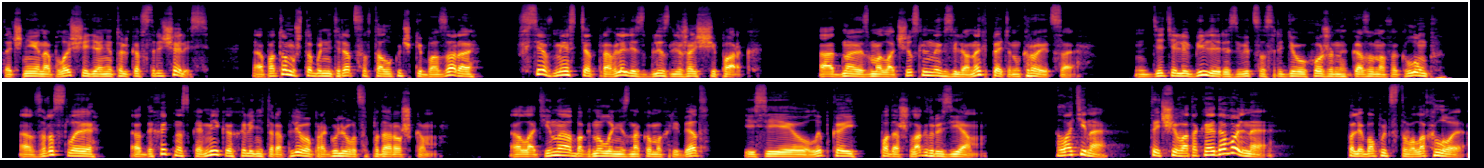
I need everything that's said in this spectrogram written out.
Точнее, на площади они только встречались. А потом, чтобы не теряться в толкучке базара, все вместе отправлялись в близлежащий парк. Одно из малочисленных зелёных пятен кроется. Дети любили резвиться среди ухоженных газонов и клумб, а взрослые – отдыхать на скамейках или неторопливо прогуливаться по дорожкам. Латина обогнула незнакомых ребят и, сияя улыбкой, подошла к друзьям. «Латина, «Ты чего такая довольная?» – полюбопытствовала Хлоя.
